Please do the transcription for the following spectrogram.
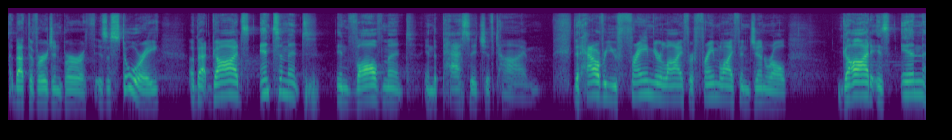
about the virgin birth is a story about God's intimate involvement in the passage of time. That however you frame your life or frame life in general, God is in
